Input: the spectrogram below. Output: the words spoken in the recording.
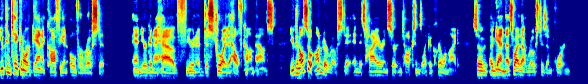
you can take an organic coffee and over roast it, and you're going to have you're to destroy the health compounds. You can also under roast it, and it's higher in certain toxins like acrylamide. So again, that's why that roast is important.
